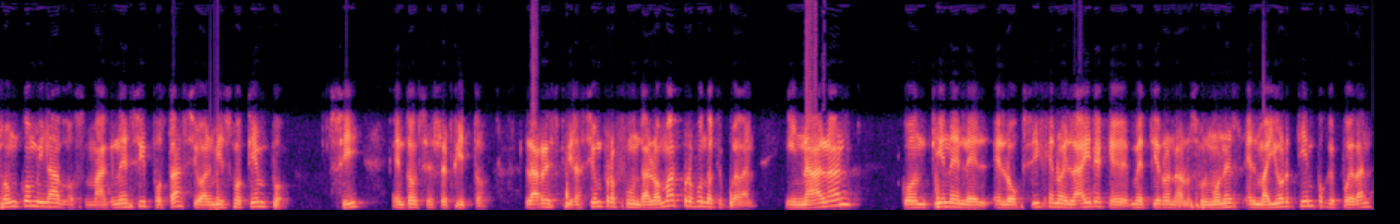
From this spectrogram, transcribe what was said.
Son combinados magnesio y potasio al mismo tiempo, ¿sí? Entonces, repito, la respiración profunda, lo más profundo que puedan. Inhalan, contienen el, el oxígeno, el aire que metieron a los pulmones el mayor tiempo que puedan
